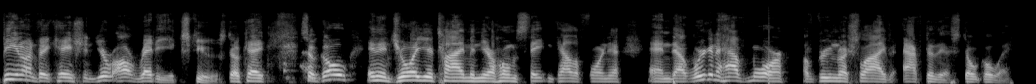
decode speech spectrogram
being on vacation, you're already excused. Okay. So go and enjoy your time in your home state in California. And uh, we're going to have more of Green Rush Live after this. Don't go away.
